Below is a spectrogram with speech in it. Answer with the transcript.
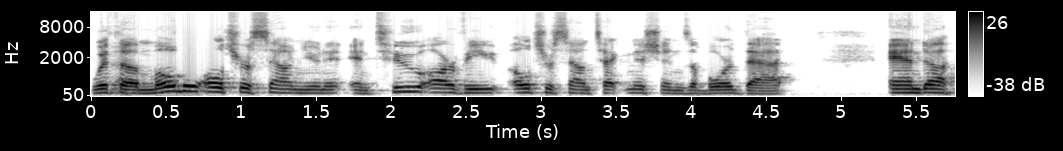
with a mobile ultrasound unit and two RV ultrasound technicians aboard that. And uh,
